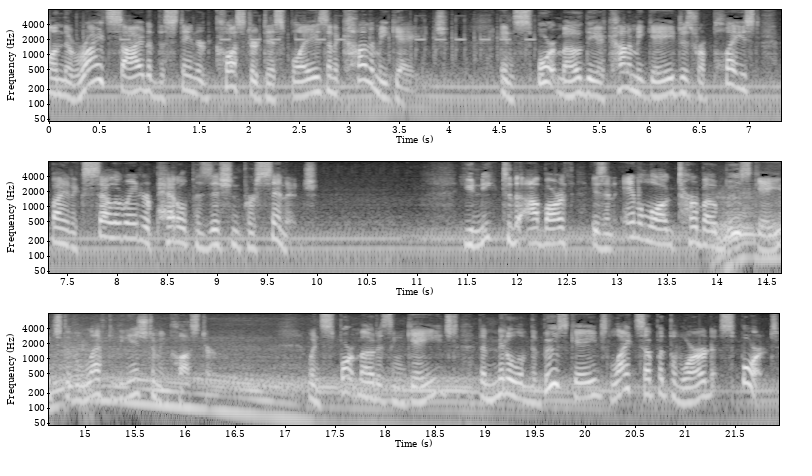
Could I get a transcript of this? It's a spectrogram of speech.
On the right side of the standard cluster display is an economy gauge. In sport mode, the economy gauge is replaced by an accelerator pedal position percentage. Unique to the Abarth is an analog turbo boost gauge to the left of the instrument cluster. When sport mode is engaged, the middle of the boost gauge lights up with the word Sport.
